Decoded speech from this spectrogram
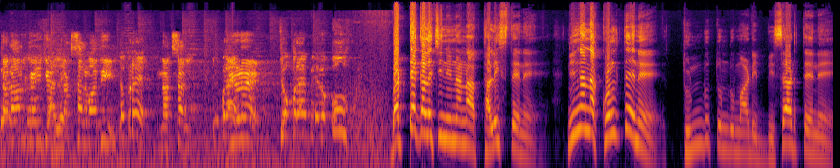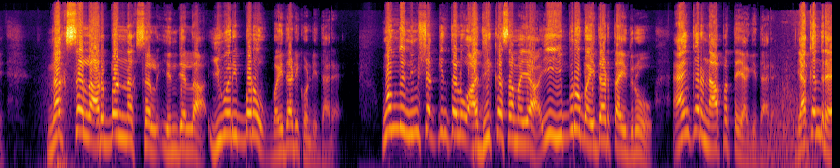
दलाल कहीं के साले। नक्सलवादी चुप रहे नक्सल चुप रहे कीड़े चुप रहे बेवकूफ ಬಟ್ಟೆ ಕಳಚಿ ನಿನ್ನನ್ನು ಥಳಿಸ್ತೇನೆ ನಿನ್ನನ್ನು ಕೊಲ್ತೇನೆ ತುಂಡು ತುಂಡು ಮಾಡಿ ಬಿಸಾಡ್ತೇನೆ ನಕ್ಸಲ್ ಅರ್ಬನ್ ನಕ್ಸಲ್ ಎಂದೆಲ್ಲ ಇವರಿಬ್ಬರು ಬೈದಾಡಿಕೊಂಡಿದ್ದಾರೆ ಒಂದು ನಿಮಿಷಕ್ಕಿಂತಲೂ ಅಧಿಕ ಸಮಯ ಈ ಇಬ್ಬರು ಬೈದಾಡ್ತಾ ಇದ್ರು ಆಂಕರ್ ನಾಪತ್ತೆಯಾಗಿದ್ದಾರೆ ಯಾಕಂದ್ರೆ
